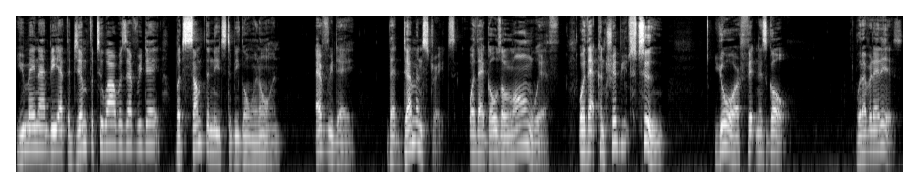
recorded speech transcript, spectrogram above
You may not be at the gym for two hours every day, but something needs to be going on every day that demonstrates or that goes along with or that contributes to your fitness goal, whatever that is.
